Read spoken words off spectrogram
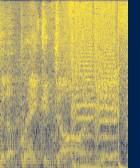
No,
